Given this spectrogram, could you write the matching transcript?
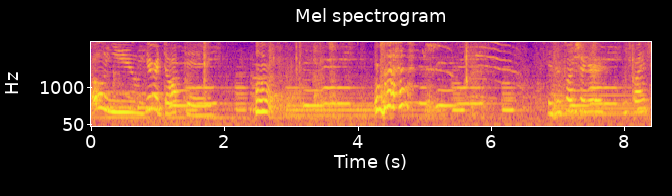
Oh, you. You're adopted. Is this one sugar and spice?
